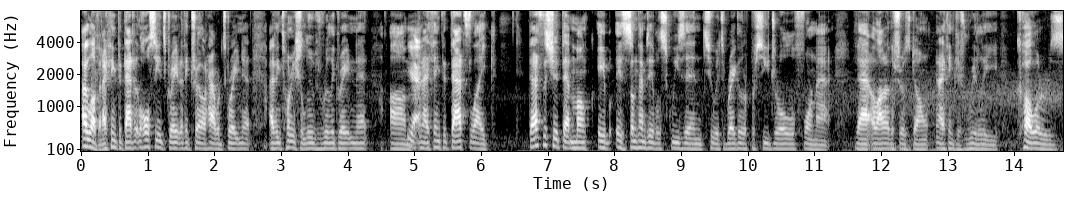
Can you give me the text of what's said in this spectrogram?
I love it. I think that that the whole scene's great. I think Traylor Howard's great in it. I think Tony Shalhoub's really great in it. Um, Yeah. And I think that that's like that's the shit that Monk able, is sometimes able to squeeze into its regular procedural format that a lot of other shows don't, and I think just really colors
